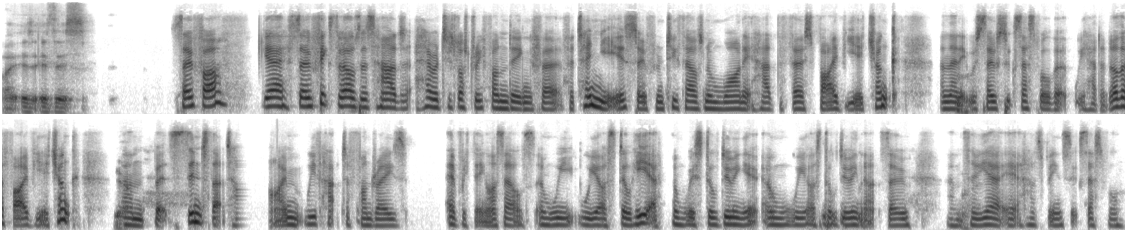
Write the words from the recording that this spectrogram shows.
like is, is this so far yeah so fix the fells has had heritage lottery funding for for 10 years so from 2001 it had the first five year chunk and then mm. it hmm. was so successful that we had another five year chunk yeah. um, but since that time we've had to fundraise everything ourselves and we we are still here and we're still doing it and we are still doing that so um, so yeah it has been successful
